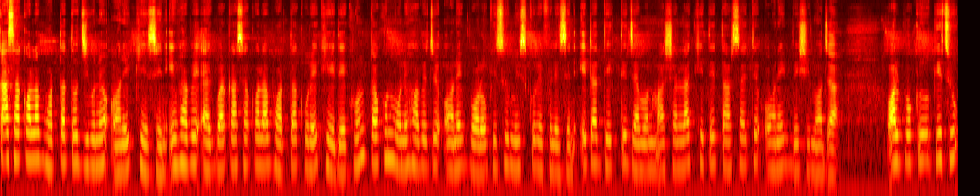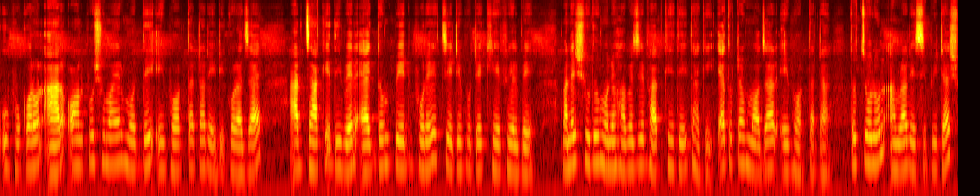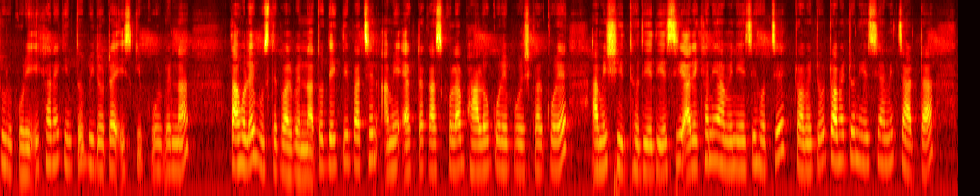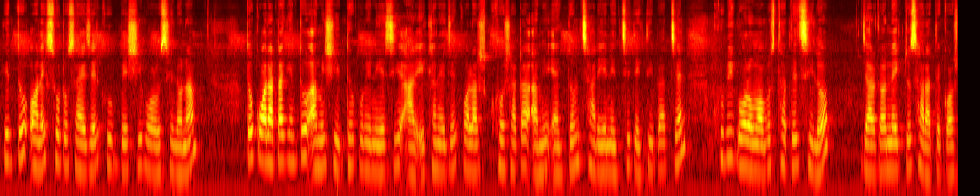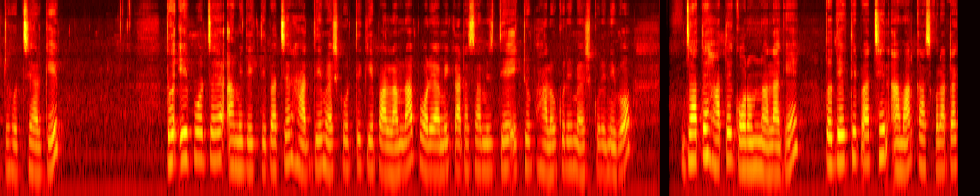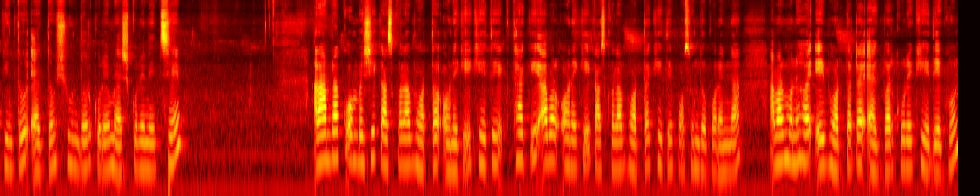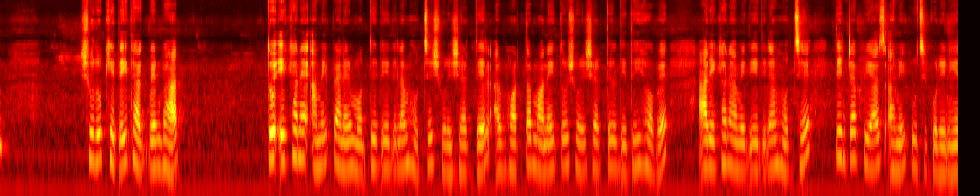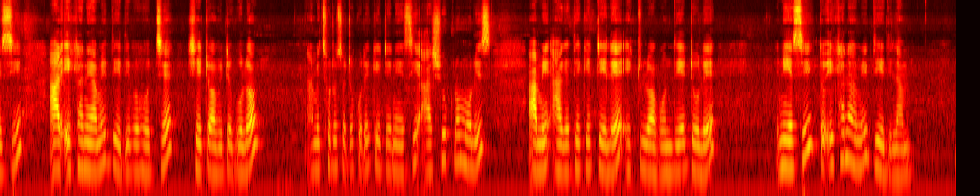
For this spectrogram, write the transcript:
কাঁচা কলা ভর্তা তো জীবনে অনেক খেয়েছেন। এভাবে একবার কাঁচা কলা ভর্তা করে খেয়ে দেখুন, তখন মনে হবে যে অনেক বড় কিছু মিস করে ফেলেছেন। এটা দেখতে যেমন মাসাল্লা খেতে তার চাইতে অনেক বেশি মজা। অল্প কিছু উপকরণ আর অল্প সময়ের মধ্যেই এই ভর্তাটা রেডি করা যায়। আর যাকে দিবেন, একদম পেট ভরে চেটে পুটে খেয়ে ফেলবে। মানে শুধু মনে হবে যে ভাত খেতেই থাকি। এতটা মজার এই ভর্তাটা। তো চলুন আমরা রেসিপিটা শুরু করি। এখানে কিন্তু ভিডিওটা স্কিপ করবেন না, তাহলে বুঝতে পারবেন না। তো দেখতেই পাচ্ছেন, আমি একটা কাঁচকলা ভালো করে পরিষ্কার করে আমি সিদ্ধ দিয়ে দিয়েছি। আর এখানে আমি নিয়েছি হচ্ছে টমেটো। টমেটো নিয়েছি আমি চারটা, কিন্তু অনেক ছোট সাইজের, খুব বেশি বড় ছিল না। তো কলাটা কিন্তু আমি সিদ্ধ করে নিয়েছি আর এখানে যে কলার খোসাটা আমি একদম ছাড়িয়ে নিচ্ছি, দেখতেই পাচ্ছেন? খুবই গরম অবস্থাতে ছিল, যার কারণে একটু ছাড়াতে কষ্ট হচ্ছে আর কি। তো এ পর্যায়ে আমি দেখতে পাচ্ছেন হাত দিয়ে ম্যাশ করতে গিয়ে পারলাম না, পরে আমি কাঁটা চামিচ দিয়ে একটু ভালো করে ম্যাশ করে নেব, যাতে হাতে গরম না লাগে। তো দেখতে পাচ্ছেন আমার কাঁচকলাটা কিন্তু একদম সুন্দর করে ম্যাশ করে নিচ্ছে। আর আমরা কম বেশি কাঁচকলা, ভর্তা অনেকেই খেতে থাকি, আবার অনেকেই কাঁচকলা, ভর্তা খেতে পছন্দ করেন না। আমার মনে হয় এই ভর্তাটা একবার করে খেয়ে দেখুন। শুধু খেতেই থাকবেন ভাত। তো এখানে আমি প্যানের মধ্যে দিয়ে দিলাম হচ্ছে সরিষার তেল, আর ভর্তা মানেই তো সরিষার তেল দিতেই হবে। আর এখানে আমি দিয়ে দিলাম হচ্ছে তিনটা পেঁয়াজ আমি কুচি করে নিয়েছি। আর এখানে আমি দিয়ে দিব হচ্ছে সেই টমেটোগুলো। আমি ছোট ছোট করে কেটে নিয়েছি। আর শুকনো মরিচ আমি আগে থেকে টেলে একটু লবণ দিয়ে ডলে নিয়েছি। তো এখানে আমি দিয়ে দিলাম।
